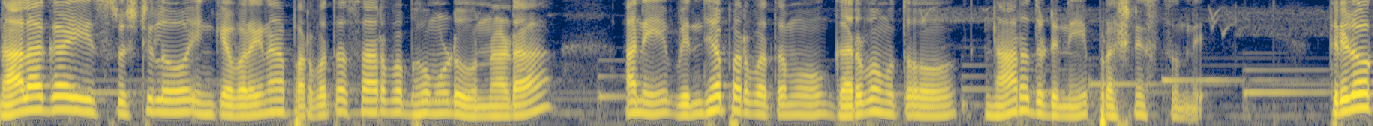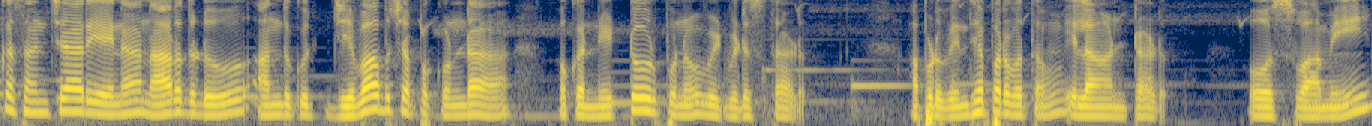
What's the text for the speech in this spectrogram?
నాలాగా ఈ సృష్టిలో ఇంకెవరైనా పర్వత సార్వభౌముడు ఉన్నాడా? అని వింధ్యపర్వతము గర్వముతో నారదుడిని ప్రశ్నిస్తుంది. త్రిలోక సంచారి అయిన నారదుడు అందుకు జవాబు చెప్పకుండా ఒక నిట్టూర్పును వి- విడుస్తాడు. అప్పుడు వింధ్యపర్వతం ఇలా అంటాడు. ఓ స్వామి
